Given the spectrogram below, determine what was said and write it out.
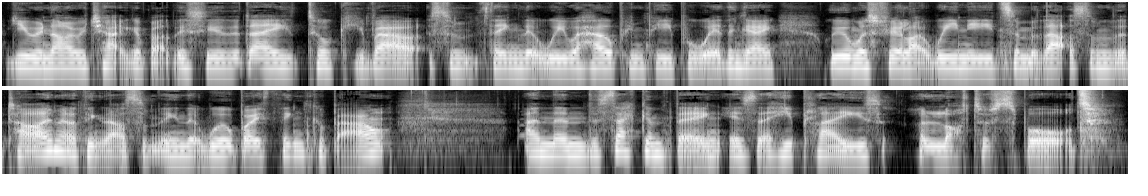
You and I were chatting about this the other day, talking about something that we were helping people with, and going, we almost feel like we need some of that some of the time. And I think that's something that we'll both think about. And then the second thing is that he plays a lot of sport.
